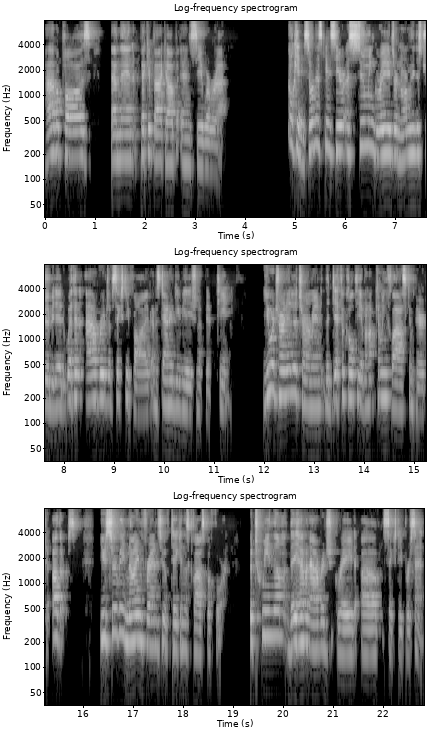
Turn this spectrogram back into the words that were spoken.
have a pause, and then pick it back up and see where we're at. Okay, so in this case here, assuming grades are normally distributed with an average of 65 and a standard deviation of 15, you are trying to determine the difficulty of an upcoming class compared to others. You survey nine friends who have taken this class before. Between them, they have an average grade of 60%.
